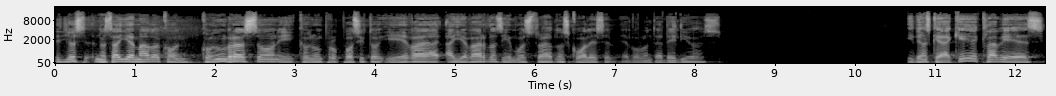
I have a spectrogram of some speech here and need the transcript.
Si Dios nos ha llamado con, con un razón y con un propósito y va a, llevarnos y mostrarnos cuál es la voluntad de Dios. Y vemos que aquí la clave es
